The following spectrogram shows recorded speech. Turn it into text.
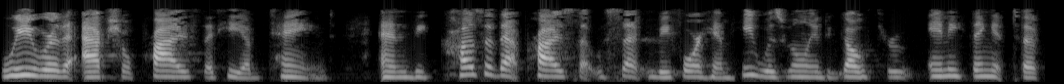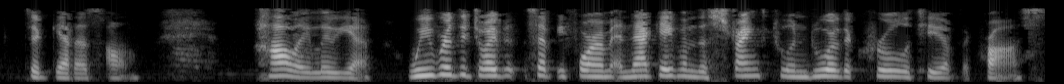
We were the actual prize that he obtained. And because of that prize that was set before him, he was willing to go through anything it took to get us home. Hallelujah. We were the joy set before him and that gave him the strength to endure the cruelty of the cross.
